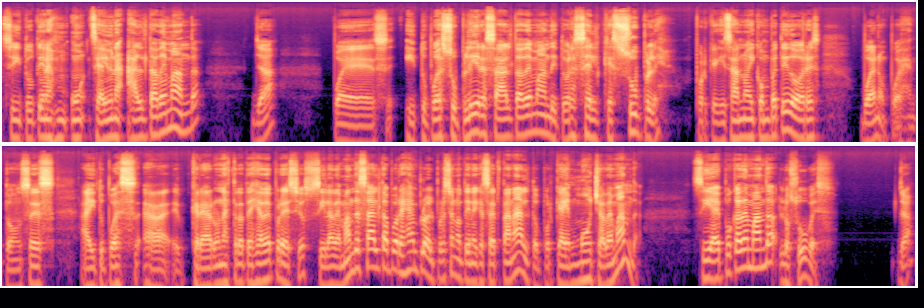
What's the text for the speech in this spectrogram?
Si tú tienes, si hay una alta demanda, ¿ya? Pues, y tú puedes suplir esa alta demanda y tú eres el que suple, porque quizás no hay competidores, bueno, pues entonces ahí tú puedes ah, crear una estrategia de precios. Si la demanda es alta, por ejemplo, el precio no tiene que ser tan alto porque hay mucha demanda. Si hay poca demanda, lo subes. ¿Ya?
